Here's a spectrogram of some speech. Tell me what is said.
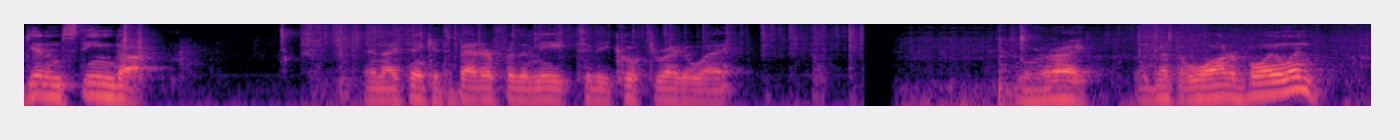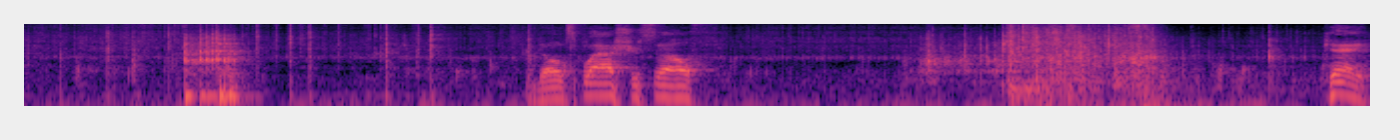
get them steamed up. And I think it's better for the meat to be cooked right away. All right, we got the water boiling. Don't splash yourself. Okay.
